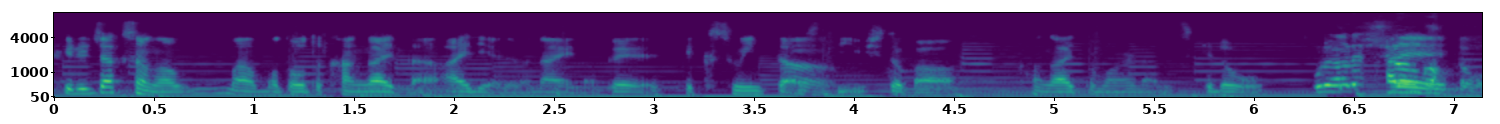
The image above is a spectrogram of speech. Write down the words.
フィル・ジャクソンがもともと考えたアイデアではないので、テックス・ウィンターズっていう人が考えたものなんですけど、これあれ知らなかったわ。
